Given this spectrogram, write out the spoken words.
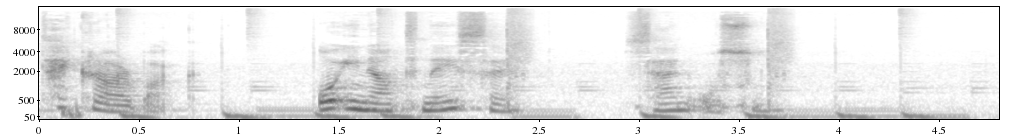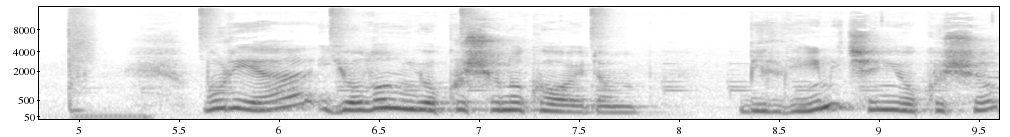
Tekrar bak. O inat neyse sen olsun. Buraya yolun yokuşunu koydum. Bildiğim için yokuşu.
